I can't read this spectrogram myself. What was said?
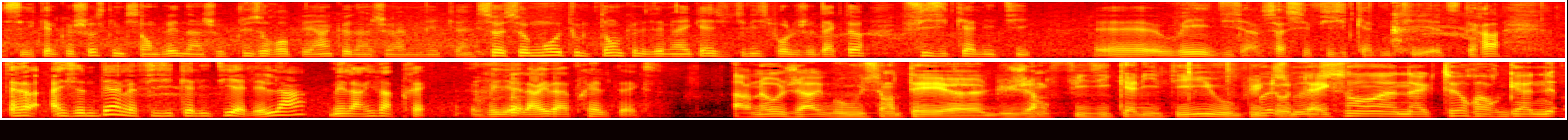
C'est quelque chose qui me semblait d'un jeu plus européen que d'un jeu américain. Ce, ce mot tout le temps que les Américains utilisent pour le jeu d'acteur, physicality. Euh, oui, ils disent ah, ça c'est physicality, etc. Alors Heisenberg, la physicality, elle est là, mais elle arrive après. Vous voyez, elle arrive après le texte. Arnaud, Jacques, vous vous sentez euh, du genre physicality ou plutôt Moi, je me texte? sens un acteur organ.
